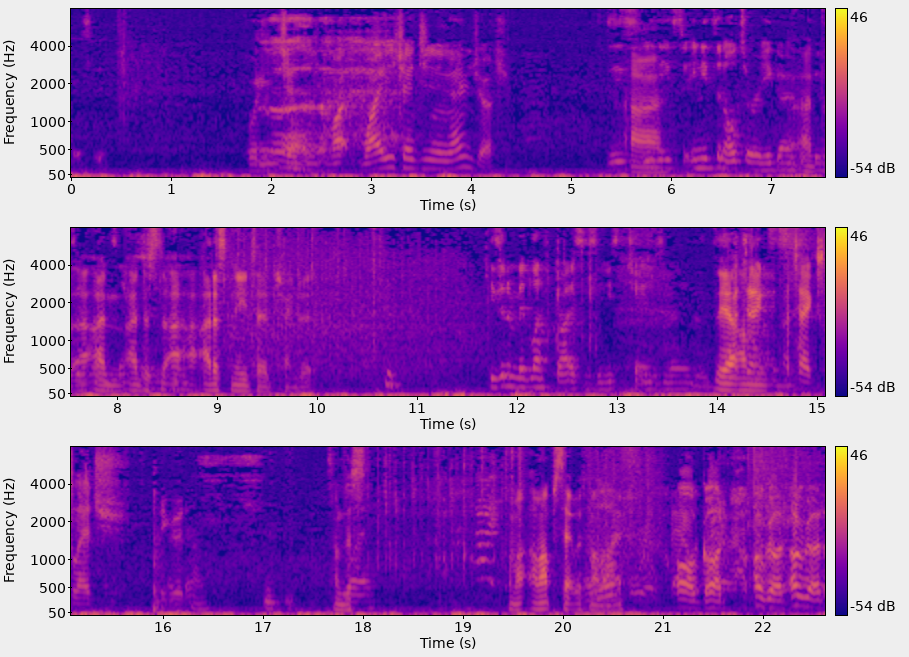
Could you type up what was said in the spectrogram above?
pussy. What are you changing? Why, why are you changing your name, Josh? Uh, he needs he needs an alter ego. I, because I, everyone's, like, I just. I, I just need to change it. He's in a midlife crisis. He needs to change his name. Yeah, I I'm, tag, I tag Sledge. Pretty good. I'm just I'm, I'm upset with my life. Oh god, oh god, oh god.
